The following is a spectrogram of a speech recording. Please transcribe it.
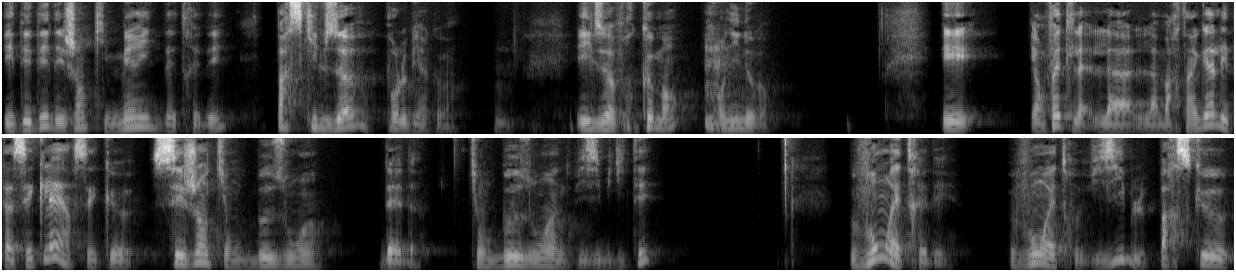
et d'aider des gens qui méritent d'être aidés parce qu'ils œuvrent pour le bien commun. Hmm. Et ils œuvrent comment? En innovant. Et, et en fait, la, la, la, martingale est assez claire, c'est que ces gens qui ont besoin d'aide, qui ont besoin de visibilité, vont être aidés, vont être visibles parce que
